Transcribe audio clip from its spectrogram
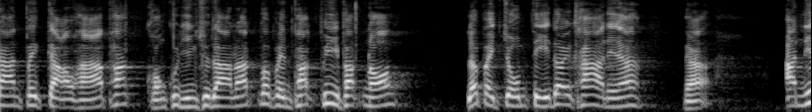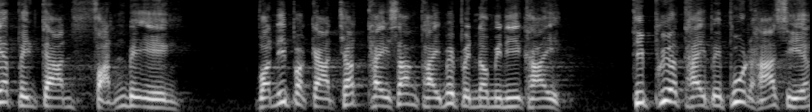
การไปกล่าวหาพักของคุณหญิงสุดารัตน์ว่าเป็นพักพี่พักน้อง แล้วไปโจมตีด้อยค่าเนี่ยนะนะอันนี้เป็นการฝันไปเอง วันนี้ประกาศชัดไทยสร้างไทยไม่เป็นนอมินีใคร ที่เพื่อไทยไปพูดหาเสียง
